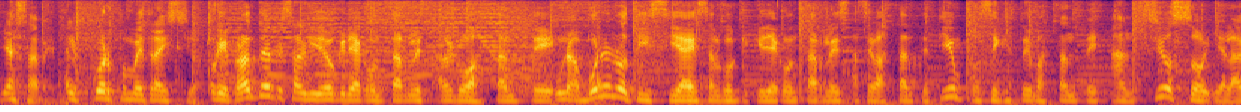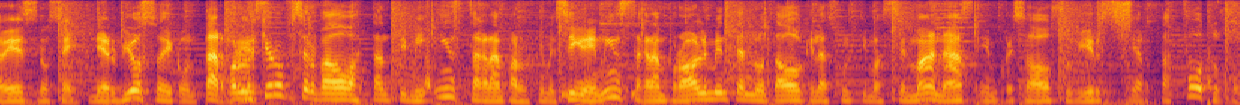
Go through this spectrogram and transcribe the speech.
ya saben, el cuerpo me traiciona. Ok, pero antes de empezar el video quería contarles algo bastante, una buena noticia Es algo que quería contarles hace bastante tiempo, así que estoy bastante ansioso y a la vez, no sé, nervioso de contar. Para los que han observado bastante mi Instagram, para los que me siguen en Instagram, probablemente han notado que las últimas semanas he empezado a subir ciertas fotos o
